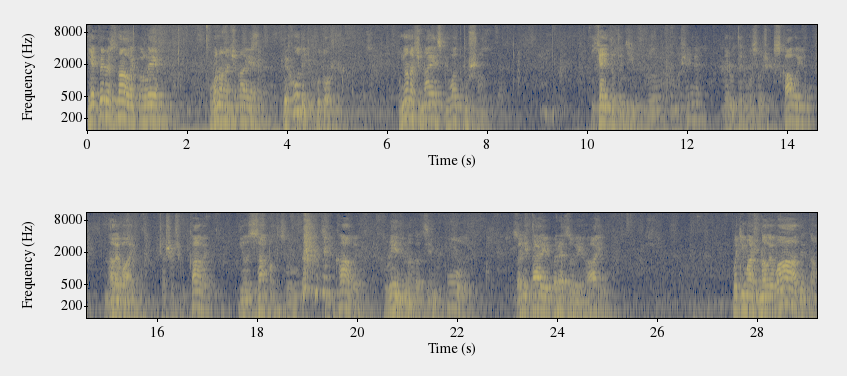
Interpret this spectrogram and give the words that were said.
Якби ви знали, коли воно починає виходити у художника, у нього починає співати душа. Я йду тоді в, до машини, беру термосочок з кавою, наливаю чашечку кави, і ось запах цього цієї кави плине над цим полем, залітає в березовий гай, потім аж наливати там,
